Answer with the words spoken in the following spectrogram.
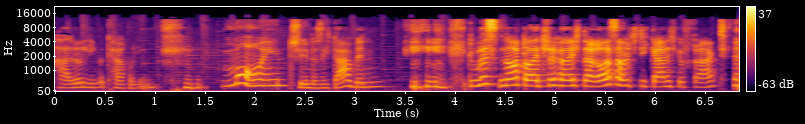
Hallo, liebe Caroline. Moin, schön, dass ich da bin. Du bist Norddeutsche, höre ich daraus, habe ich dich gar nicht gefragt.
